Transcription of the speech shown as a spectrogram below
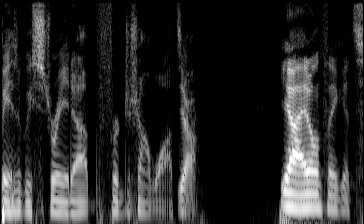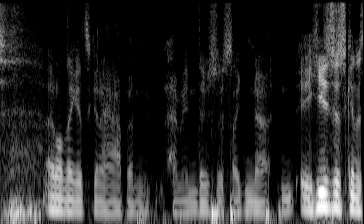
basically straight up for deshaun watson Yeah. yeah, I don't think it's. I don't think it's gonna happen. I mean, there's just like no. He's just gonna.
